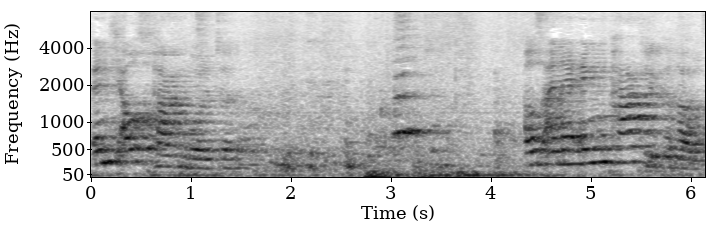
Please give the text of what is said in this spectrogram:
wenn ich ausparken wollte. Aus einer engen Parklücke raus.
